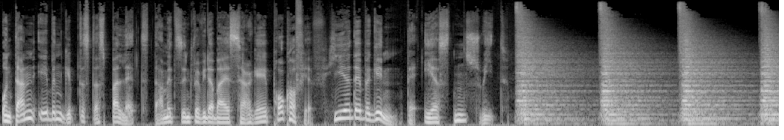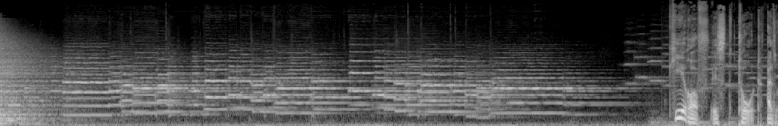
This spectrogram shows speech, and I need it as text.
Und dann eben gibt es das Ballett. Damit sind wir wieder bei Sergei Prokofjew. Hier der Beginn der ersten Suite. Kirov ist tot, also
